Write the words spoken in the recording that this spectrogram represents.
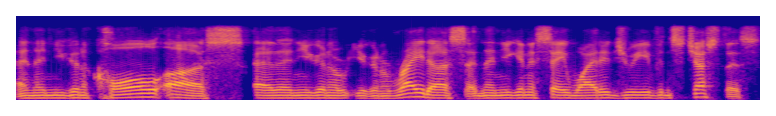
and then you're going to call us, and then you're gonna you're gonna write us, and then you're going to say, why did you even suggest this?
